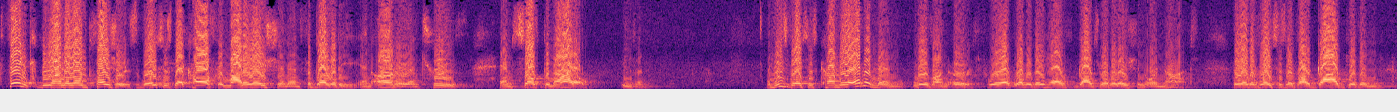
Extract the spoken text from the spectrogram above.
think beyond our own pleasures, voices that call for moderation and fidelity and honor and truth and self-denial even. And these voices come wherever men live on earth, whether they have God's revelation or not. They are the voices of our God-given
